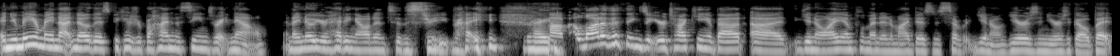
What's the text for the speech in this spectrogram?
and you may or may not know this because you're behind the scenes right now and i know you're heading out into the street right right um, a lot of the things that you're talking about uh, you know i implemented in my business several you know years and years ago but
